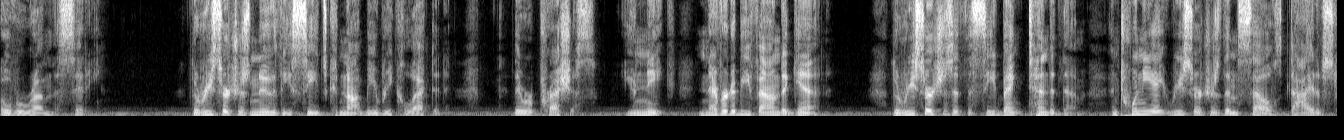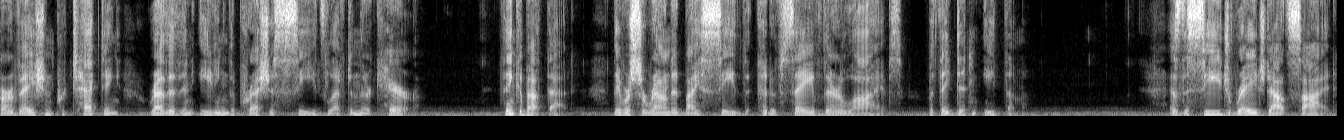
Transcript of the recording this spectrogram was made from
overrun the city. The researchers knew these seeds could not be recollected. They were precious, unique, never to be found again. The researchers at the seed bank tended them, and 28 researchers themselves died of starvation protecting rather than eating the precious seeds left in their care. Think about that. They were surrounded by seed that could have saved their lives, but they didn't eat them. As the siege raged outside,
